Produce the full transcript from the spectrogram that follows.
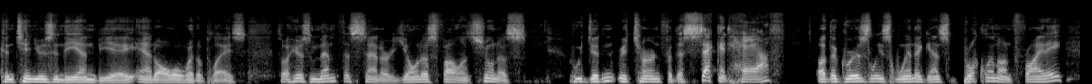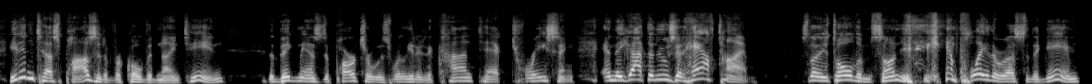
continues in the NBA and all over the place. So here's Memphis center Jonas Valanciunas, who didn't return for the second half of the Grizzlies' win against Brooklyn on Friday. He didn't test positive for COVID 19. The big man's departure was related to contact tracing, and they got the news at halftime. So they told him, son, you can't play the rest of the game.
